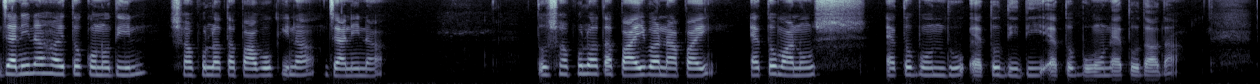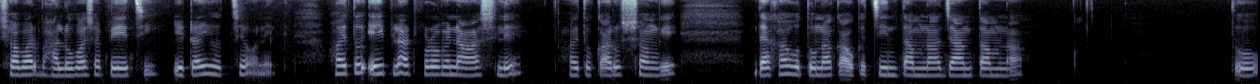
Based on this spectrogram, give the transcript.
জানি না হয়তো কোনো দিন সফলতা পাবো কি না, জানি না। তো সফলতা পাই বা না পাই, এত মানুষ, এত বন্ধু, এত দিদি, এত বোন, এত দাদা, সবার ভালোবাসা পেয়েছি, এটাই হচ্ছে অনেক। হয়তো এই প্ল্যাটফর্মে না আসলে হয়তো কারোর সঙ্গে দেখা হতো না, কাউকে চিনতাম না, জানতাম না। তো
